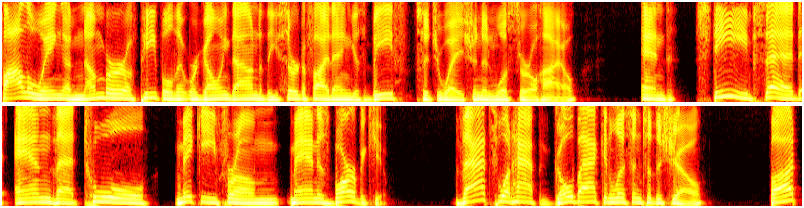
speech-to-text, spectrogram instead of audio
following a number of people that were going down to the certified Angus beef situation in Wooster, Ohio. And Steve said, and that tool Mickey from Man Meat Barbecue. That's what happened. Go back and listen to the show. But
